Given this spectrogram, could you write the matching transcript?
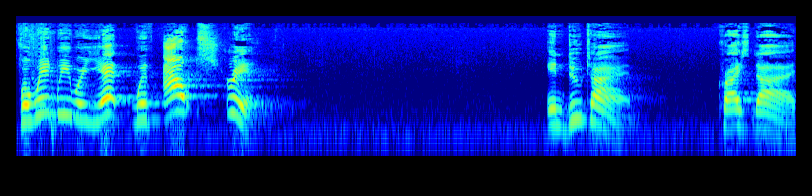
For when we were yet without strength, in due time, Christ died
